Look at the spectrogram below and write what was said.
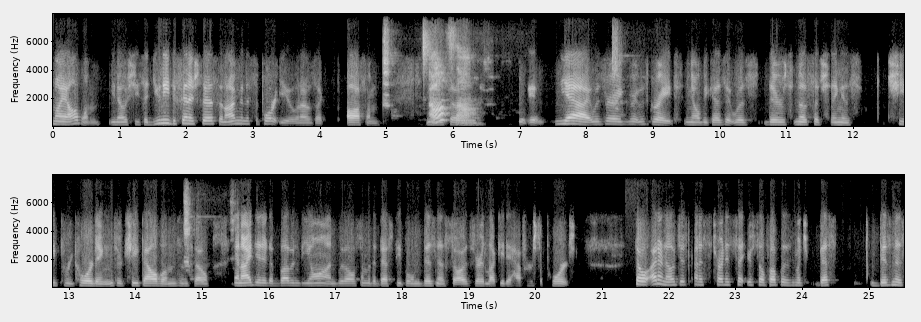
my album. You know, she said you need to finish this and I'm going to support you, and I was like, awesome. You know, awesome. So it, yeah, it was very it was great. You know, because it was there's no such thing as cheap recordings or cheap albums and so and I did it above and beyond with all some of the best people in the business so I was very lucky to have her support so I don't know just kind of try to set yourself up with as much best business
